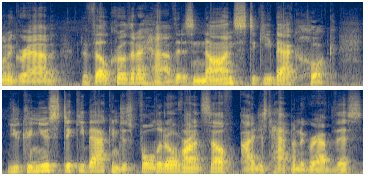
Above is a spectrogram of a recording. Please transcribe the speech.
gonna grab the Velcro that I have that is non-sticky back hook. You can use sticky back and just fold it over on itself. I just happen to grab this.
